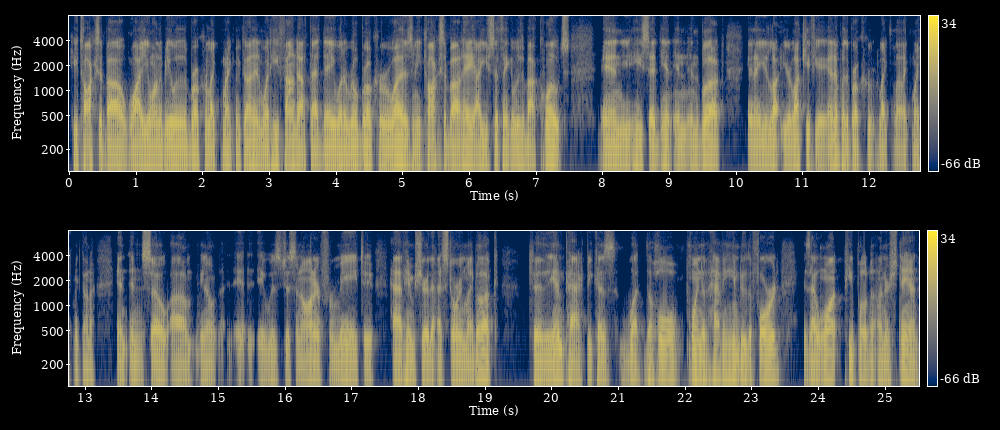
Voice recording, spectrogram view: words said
he talks about why you want to be with a broker like Mike McDonough and what he found out that day, what a real broker was. And he talks about, hey, I used to think it was about quotes, and he said in in, in the book you know you're, you're lucky if you end up with a broker like like Mike McDonough. And and so um, you know it, it, was just an honor for me to have him share that story in my book to the impact because what the whole point of having him do the forward is I want people to understand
